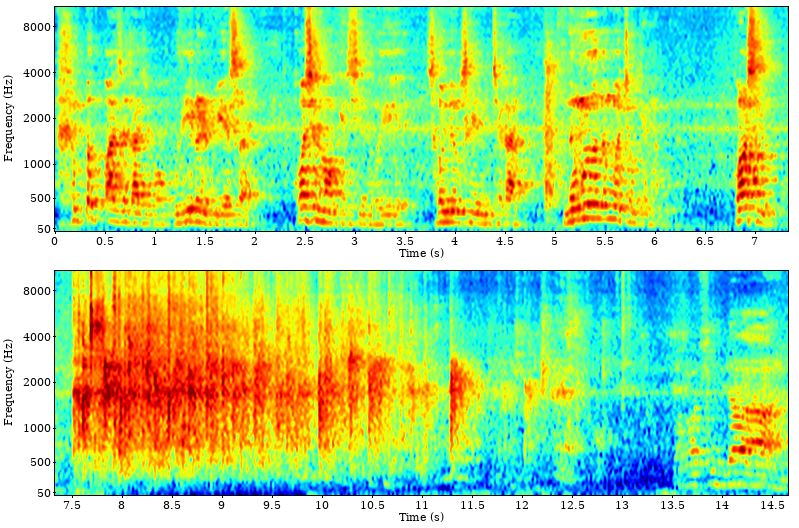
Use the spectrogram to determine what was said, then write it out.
흠뻑 빠져가지고 우리를 위해서 고생하고 계신 우리 손영 선생님 제가 너무너무 존경합니다. 고맙습니다. 반갑습니다.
